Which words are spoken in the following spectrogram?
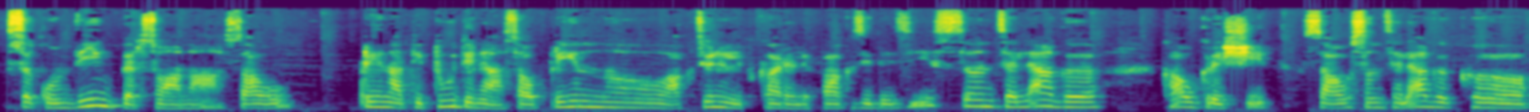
să conving persoana sau prin atitudinea sau prin acțiunile pe care le fac zi de zi să înțeleagă că au greșit sau să înțeleagă că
